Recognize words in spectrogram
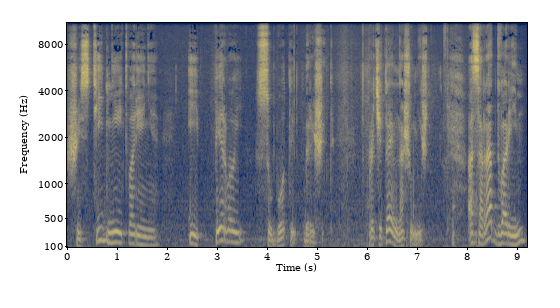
шести дней творения и первой субботы Берешит. Прочитаем нашу Мишну. Асарат дворим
